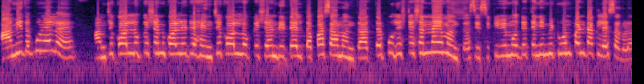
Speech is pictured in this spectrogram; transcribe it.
आम्ही तर पुण्याला आहे. आमचे कॉल लोकेशन कॉल ह्यांचे कॉल लोकेशन डिटेल तपासा म्हणतात तर पोलीस स्टेशन नाही म्हणतं. सीसीटीव्ही मध्ये त्यांनी मिटवून पण टाकलंय सगळं.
